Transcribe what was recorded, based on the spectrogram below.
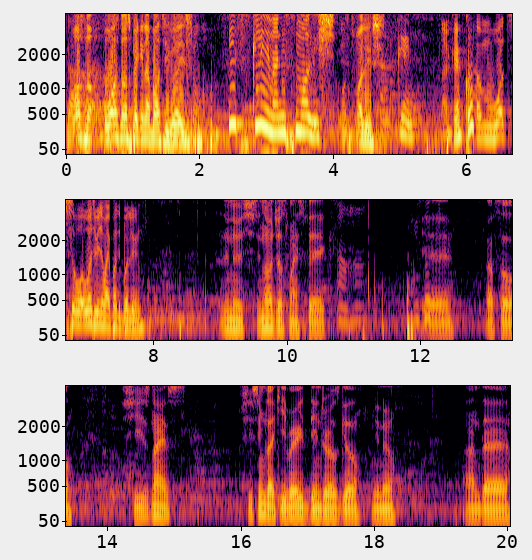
What's not what's not speaking about you? What is small? He's slim and he's smallish. Smallish. Slim. Okay, cool. Um, what's what's the reason why you bought the balloon? You know, she's not just my spec. Uh-huh. He's yeah, okay. that's all. She's nice. She seems like a very dangerous girl, you know. And uh,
